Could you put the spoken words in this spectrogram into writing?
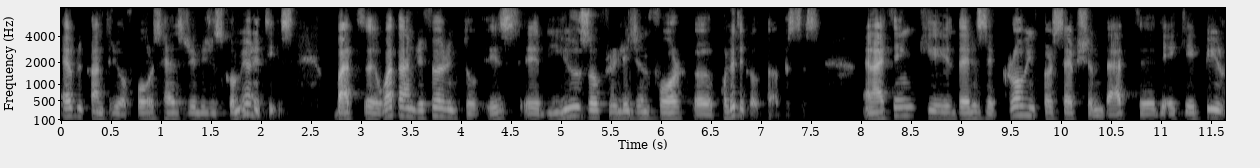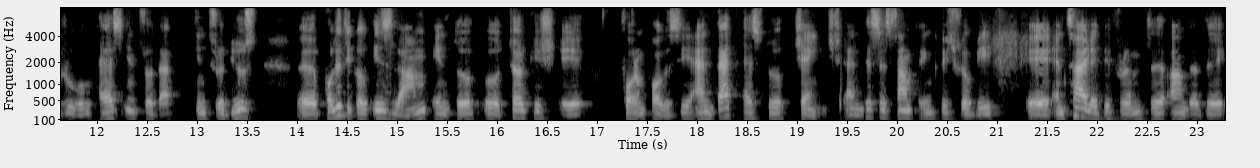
every country, of course, has religious communities. But uh, what I'm referring to is uh, the use of religion for uh, political purposes. And I think uh, there is a growing perception that uh, the AKP rule has introduced uh, political Islam into Turkish foreign policy, and that has to change. And this is something which will be entirely different under the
